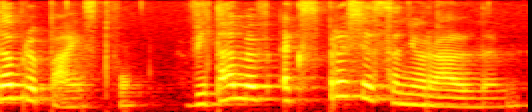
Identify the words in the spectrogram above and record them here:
dobry Państwu. Witamy w Ekspresie Senioralnym.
